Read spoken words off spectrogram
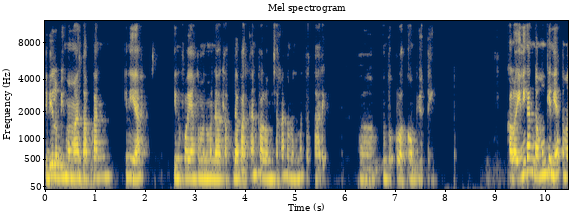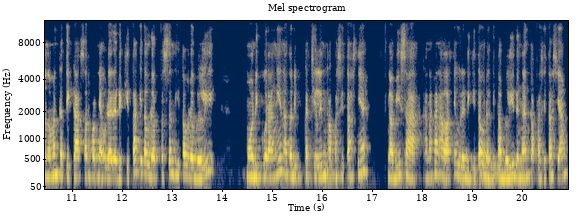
Jadi lebih memantapkan ini ya info yang teman-teman dapatkan kalau misalkan teman-teman tertarik uh, untuk cloud computing. Kalau ini kan nggak mungkin ya teman-teman ketika servernya udah ada di kita, kita udah pesen, kita udah beli, mau dikurangin atau dikecilin kapasitasnya, nggak bisa. Karena kan alatnya udah di kita, udah kita beli dengan kapasitas yang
